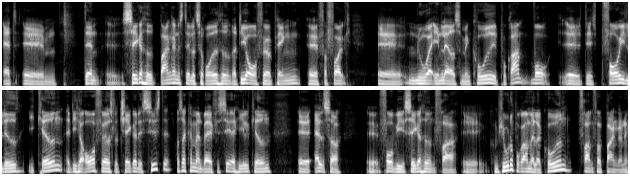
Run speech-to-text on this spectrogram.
at øh, den øh, sikkerhed, bankerne stiller til rådighed, når de overfører penge øh, for folk, øh, nu er indlaget som en kode i et program, hvor øh, det forrige led i kæden af de her overførsler tjekker det sidste, og så kan man verificere hele kæden. Øh, altså øh, får vi sikkerheden fra øh, computerprogrammet eller koden frem for bankerne.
